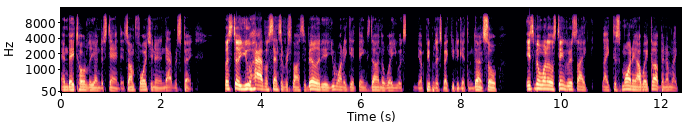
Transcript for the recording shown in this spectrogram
and they totally understand it. So I'm fortunate in that respect. But still, you have a sense of responsibility. You want to get things done the way you, ex- you know, people expect you to get them done. So it's been one of those things where it's like, like this morning I wake up and I'm like,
